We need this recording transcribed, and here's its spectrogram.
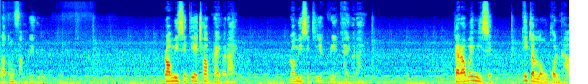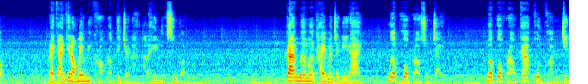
เราต้องฟังด้วยหู เรามีสิทธิ์ที่จะชอบใครก็ได้ เรามีสิทธิ์ที่จะเกลียดใครก็ได้ แต่เราไม่มีสิทธิ์ที่จะหลงกลเขา ในการที่เราไม่วิเคราะห์และพิจารณาอะไรให้ลึกซึ้งก่อน การเมืองเมืองไทยมันจะดีได้ เมื่อพวกเราสนใจ เมื่อพวกเรากล้าพูดความจริง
